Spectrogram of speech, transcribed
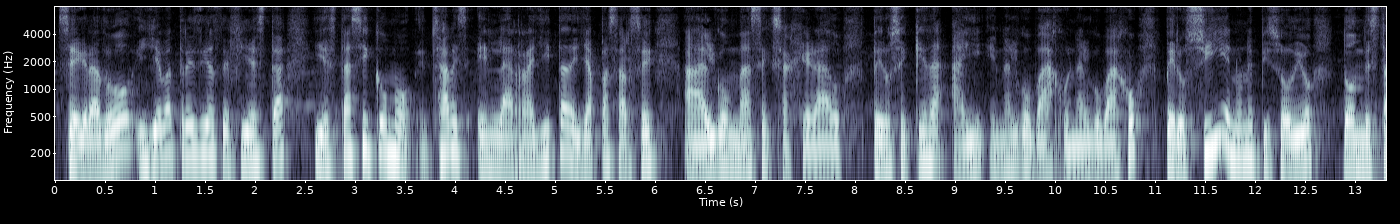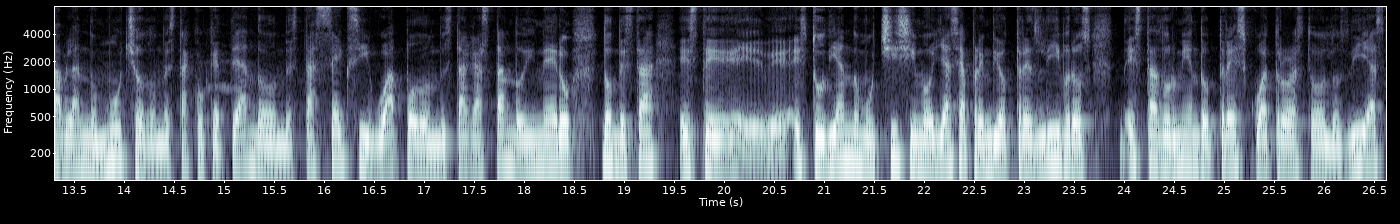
se graduó y lleva tres días de fiesta y está así como, sabes, en la rayita de ya pasarse a algo más exagerado, pero se queda ahí en algo bajo, en algo bajo, pero sí en un episodio donde está hablando mucho, donde está coqueteando, donde está sexy, guapo, donde está gastando dinero, donde está este, eh, estudiando muchísimo, ya se aprendió tres libros, está durmiendo tres, cuatro horas todos los días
